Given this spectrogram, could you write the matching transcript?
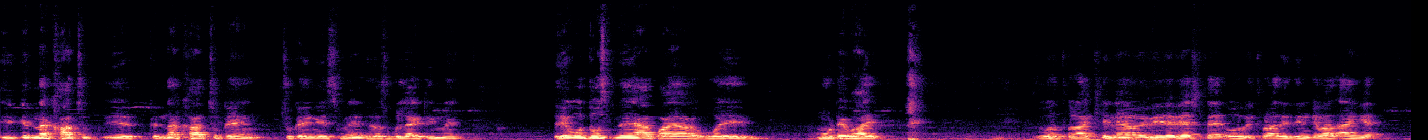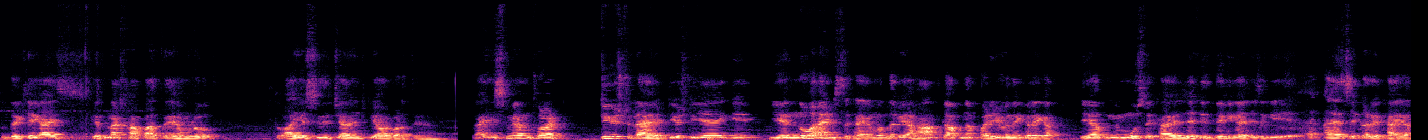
ये कितना खा चुक कितना खा चुके हैं चुके हैं इसमें रसगुल्ला ईटिंग में। एक वो दोस्त नहीं आ पाया वही मोटे भाई। वो थोड़ा खेलने में भी व्यस्त है, वो भी थोड़ा दिन के बाद आएँगे। तो देखिए गाइस कितना खा पाते हैं हम लोग। तो आइए सीधे चैलेंज की ओर बढ़ते हैं। गाइस इसमें हम थोड़ा ट्विस्ट लाए। हैं ट्विस्ट ये है कि ये नो हैंड से खाएगा मतलब ये हाथ का अपना प्रयोग नहीं करेगा। ये अपने मुँह से खाएगा, जैसे देखिएगा, जैसे कि ऐसे करे खाएगा।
